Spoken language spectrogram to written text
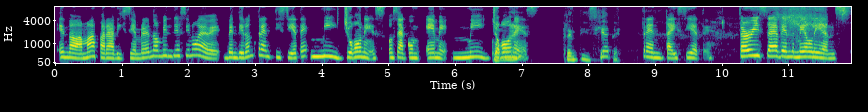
es nada más para diciembre de 2019, vendieron 37 millones, o sea, con M, millones. ¿37? 37. 37 millions.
